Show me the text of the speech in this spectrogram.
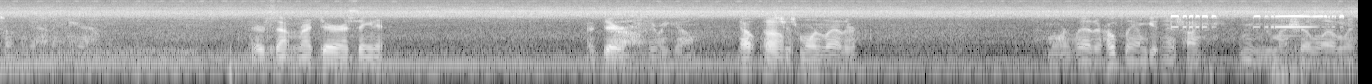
Something down in here. There's something right there. I seen it. Right there. Oh, there we go. Nope, that's Oh. just more leather. More leather. Hopefully I'm getting this on. Let me move my shovel out of the way.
